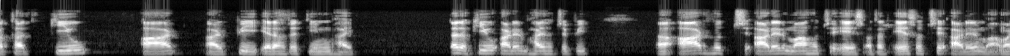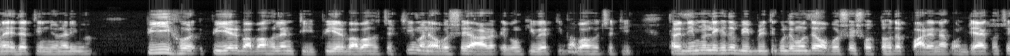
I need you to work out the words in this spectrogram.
অর্থাৎ কিউ আর আর পি এরা হচ্ছে তিন ভাই। তাই তো? কিউ আর এর ভাই হচ্ছে পি আর হচ্ছে আর এর মা হচ্ছে এস, অর্থাৎ এস হচ্ছে আর এর মা মানে এদের তিনজনেরই মা। পি পি এর বাবা হলেন টি, পি এর বাবা হচ্ছে টি মানে অবশ্যই আর এবং কিউ এর টি, বাবা হচ্ছে টি। তাহলে নিম্নলিখিত বিবৃতিগুলির মধ্যে অবশ্যই সত্য হতে পারে না কোনটি? এক হচ্ছে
